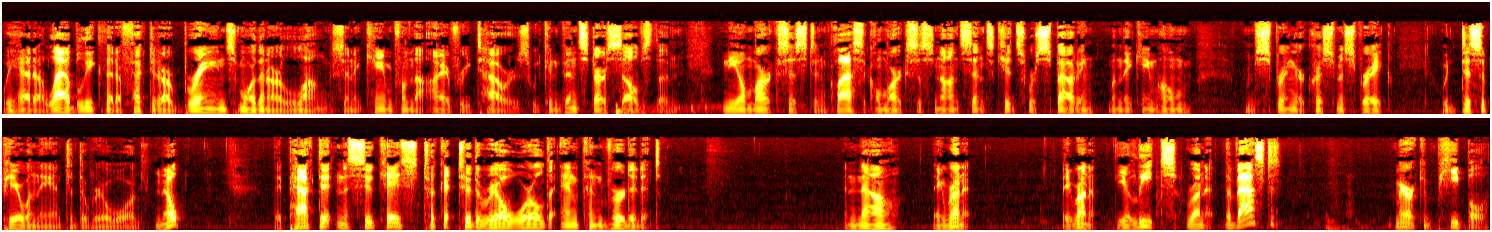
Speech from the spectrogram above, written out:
We had a lab leak that affected our brains more than our lungs, and it came from the ivory towers. We convinced ourselves the neo Marxist and classical Marxist nonsense kids were spouting when they came home from spring or Christmas break would disappear when they entered the real world. Nope. They packed it in a suitcase, took it to the real world, and converted it. And now they run it. They run it. The elites run it. The vast American people,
